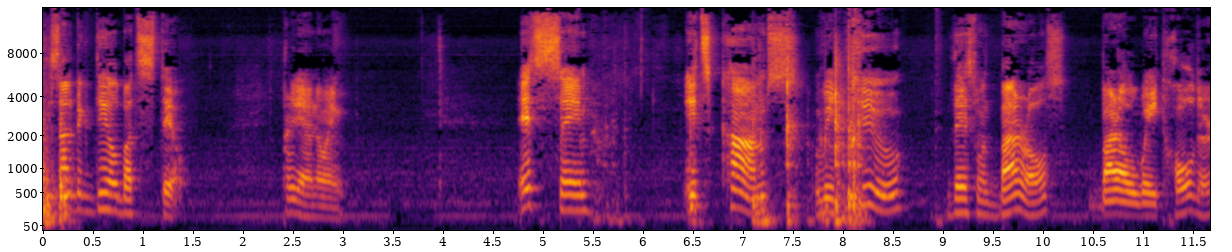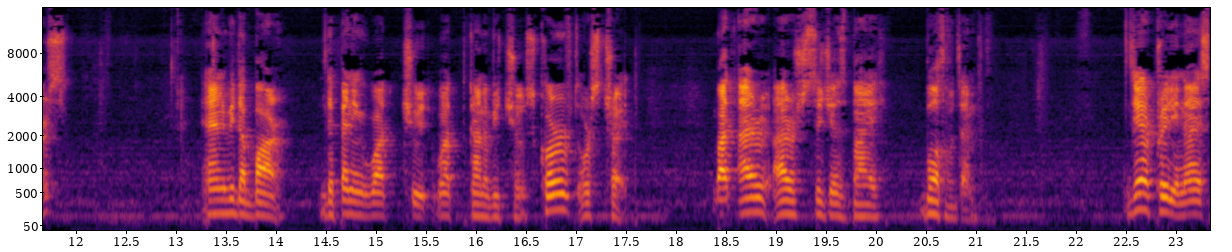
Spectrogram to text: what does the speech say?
It's not a big deal, but still, pretty annoying. It's same. It comes with two this one barrels, barrel weight holders, and with a bar, depending what what kind of you choose, curved or straight. But I I suggest buy both of them. They are pretty nice.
